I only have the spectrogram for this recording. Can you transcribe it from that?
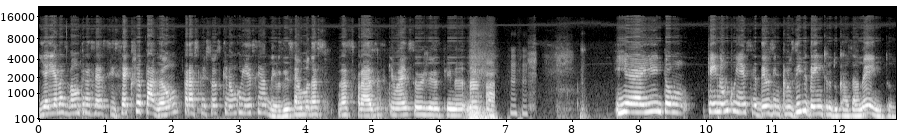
E aí elas vão trazer assim, sexo é pagão para as pessoas que não conhecem a Deus. Isso é uma das, das frases que mais surge assim na, na fala. e aí, então, quem não conhece a Deus, inclusive dentro do casamento,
